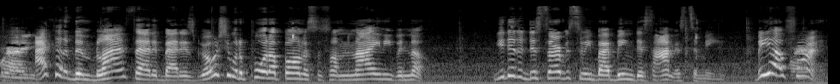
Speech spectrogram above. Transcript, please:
Right. I could have been blindsided by this girl. She would have pulled up on us or something, and I ain't even know. You did a disservice to me by being dishonest to me. Be upfront. Right.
